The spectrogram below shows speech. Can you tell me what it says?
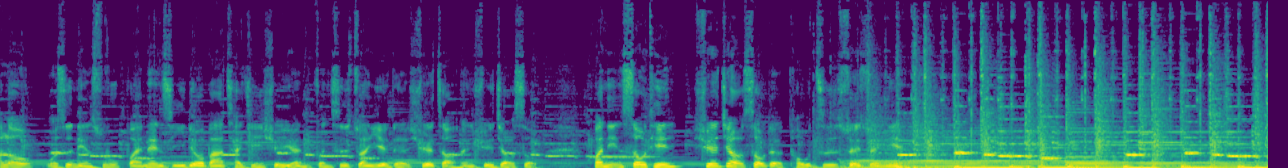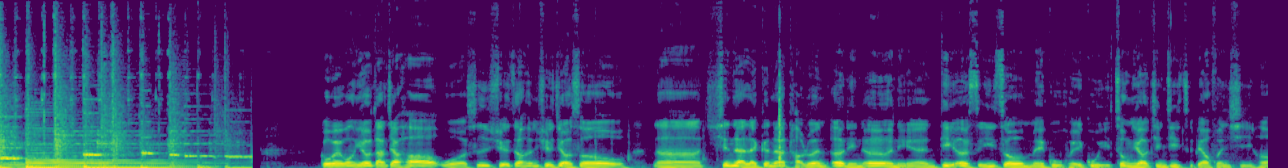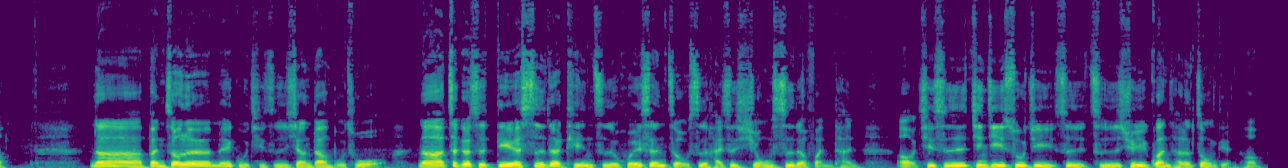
Hello，我是脸书 Finance 一六八财经学院粉丝专业的薛兆亨薛教授，欢迎收听薛教授的投资碎碎念。各位网友，大家好，我是薛兆亨薛教授。那现在来跟大家讨论二零二二年第二十一周美股回顾与重要经济指标分析哈。那本周的美股其实相当不错。那这个是跌势的停止回升走势，还是熊市的反弹？哦，其实经济数据是持续观察的重点哈。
